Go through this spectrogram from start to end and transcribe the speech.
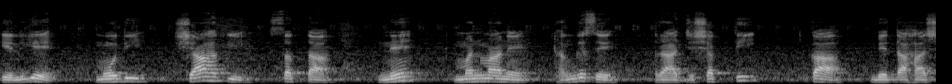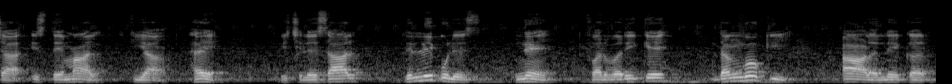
के लिए मोदी शाह की सत्ता ने मनमाने ढंग से राज्य शक्ति का बेतहाशा इस्तेमाल किया है। पिछले साल दिल्ली पुलिस ने फरवरी के दंगों की आड़ लेकर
